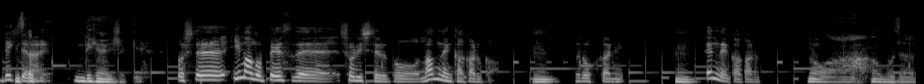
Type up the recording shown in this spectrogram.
できてない。できないでしたっけ？そして、今のペースで処理してると何年かかるか、うん。無毒化に。うん1000年かかる。のは、もうじゃあ、っ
